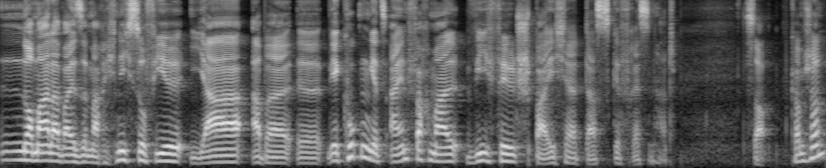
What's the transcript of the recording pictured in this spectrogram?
Normalerweise mache ich nicht so viel, ja, aber äh, wir gucken jetzt einfach mal, wie viel Speicher das gefressen hat. So, komm schon.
